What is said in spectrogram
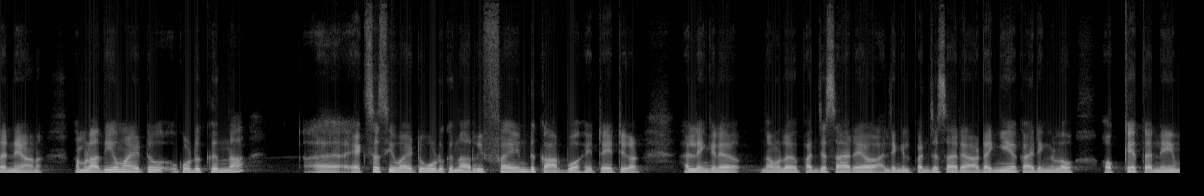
തന്നെയാണ്. നമ്മൾ അധികമായിട്ട് കൊടുക്കുന്ന എക്സസീവായിട്ട് കൊടുക്കുന്ന റിഫൈൻഡ് കാർബോഹൈഡ്രേറ്റുകൾ അല്ലെങ്കിൽ നമ്മൾ പഞ്ചസാരയോ അല്ലെങ്കിൽ പഞ്ചസാര അടങ്ങിയ കാര്യങ്ങളോ ഒക്കെ തന്നെയും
